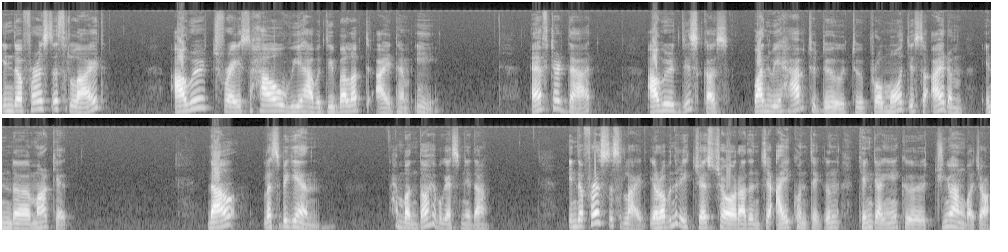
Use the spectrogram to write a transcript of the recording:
In the first slide, I will trace how we have developed item E. After that, I will discuss what we have to do to promote this item in the market. Now, let's begin. 한 번 더 해보겠습니다. In the first slide, 여러분들이 제스처라든지 아이 컨택은 굉장히 그 중요한 거죠.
